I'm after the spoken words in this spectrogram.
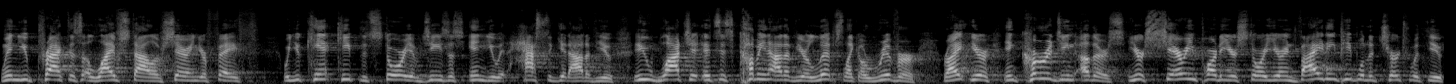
when you practice a lifestyle of sharing your faith, where you can't keep the story of Jesus in you, it has to get out of you. You watch it, it's just coming out of your lips like a river, right? You're encouraging others, you're sharing part of your story, you're inviting people to church with you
